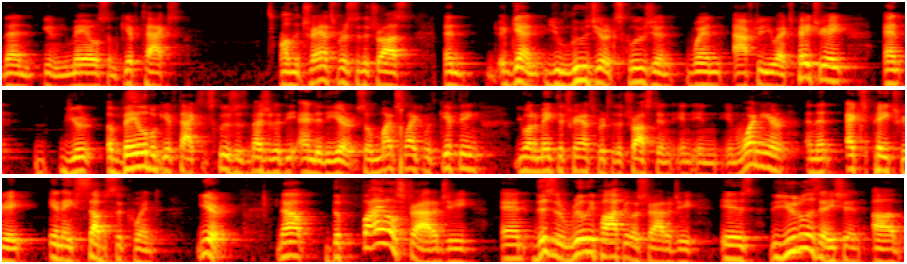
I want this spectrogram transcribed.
then you know you may owe some gift tax on the transfers to the trust. And again, you lose your exclusion when after you expatriate, and your available gift tax exclusion is measured at the end of the year. So much like with gifting, you want to make the transfer to the trust in, in, in, in one year and then expatriate in a subsequent year. Now, the final strategy, and this is a really popular strategy, is the utilization of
